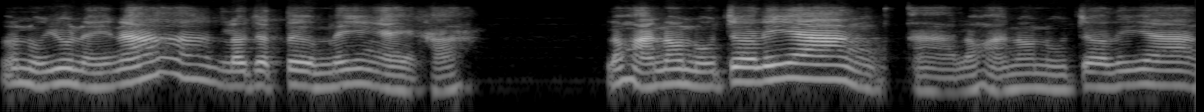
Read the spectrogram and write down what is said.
นอหนูอยู่ไหนนะ เราจะเติมได้ยังไงคะ เราหานอนหนูเจอหรือยัง อ่า เราหานอนหนูเจอหรือยัง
